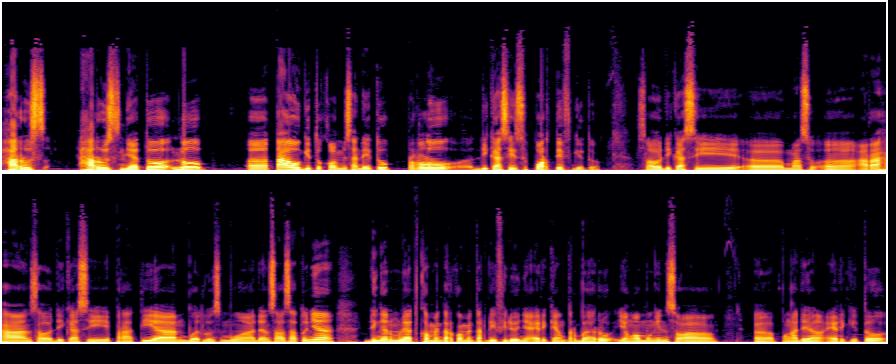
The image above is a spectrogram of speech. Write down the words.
harus harusnya tuh lu uh, tahu gitu kalau misalnya dia itu perlu dikasih suportif gitu. Selalu dikasih uh, masuk uh, arahan selalu dikasih perhatian buat lo semua. Dan salah satunya dengan melihat komentar-komentar di videonya Erik yang terbaru yang ngomongin soal uh, pengadilan Erik itu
